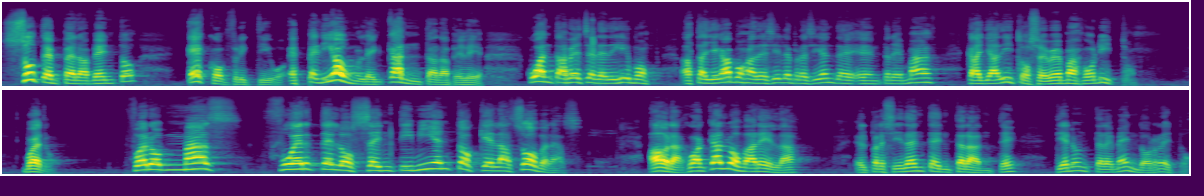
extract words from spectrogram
su temperamento es conflictivo, es peleón, le encanta la pelea. ¿Cuántas veces le dijimos, hasta llegamos a decirle, presidente, entre más calladito se ve más bonito? Bueno, fueron más fuertes los sentimientos que las obras. Ahora, Juan Carlos Varela, el presidente entrante, tiene un tremendo reto,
